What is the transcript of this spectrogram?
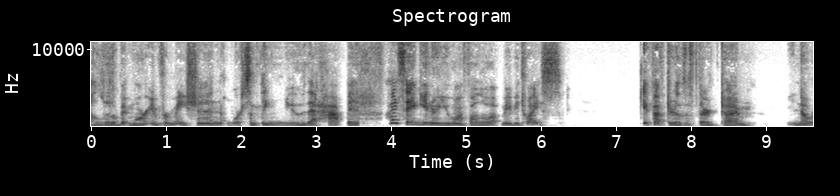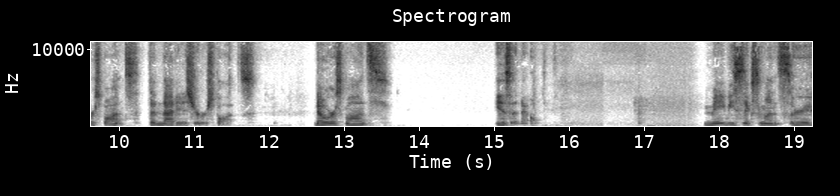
a little bit more information or something new that happened. I say, you know, you want to follow up maybe twice. If after the third time, no response, then that is your response. No response is a no. Maybe six months or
